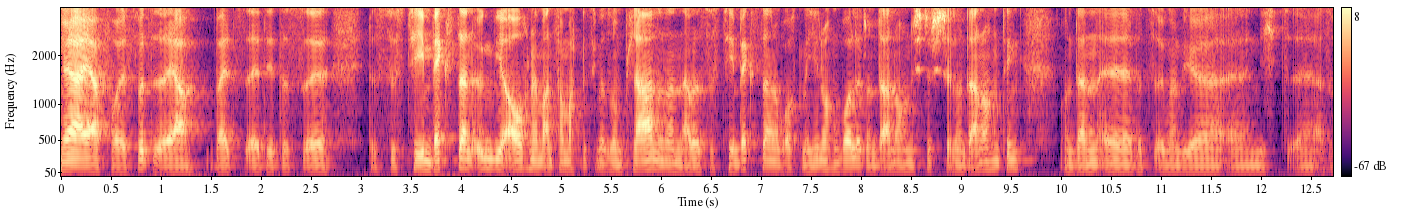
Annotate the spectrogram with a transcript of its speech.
Ja, ja, voll. Es wird, äh, ja, weil äh, das, äh, das System wächst dann irgendwie auch. Und ne? am Anfang macht man sich immer so einen Plan und dann, aber das System wächst dann, dann braucht man hier noch ein Wallet und da noch eine Schnittstelle und da noch ein Ding. Und dann äh, wird es irgendwann wieder äh, nicht, äh, also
